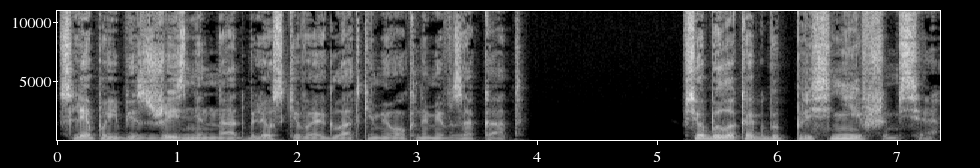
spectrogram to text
слепо и безжизненно отблескивая гладкими окнами в закат. Все было как бы приснившимся.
